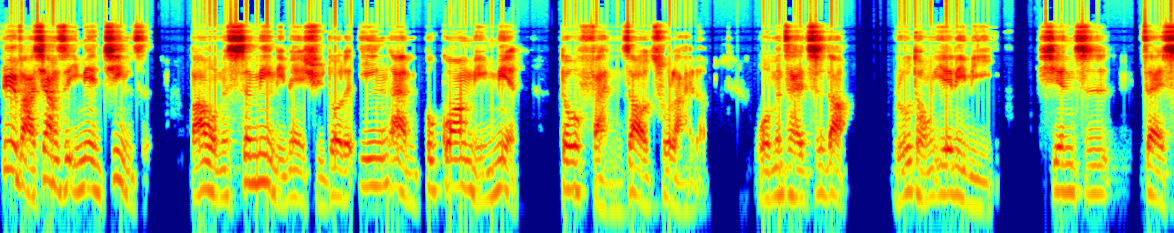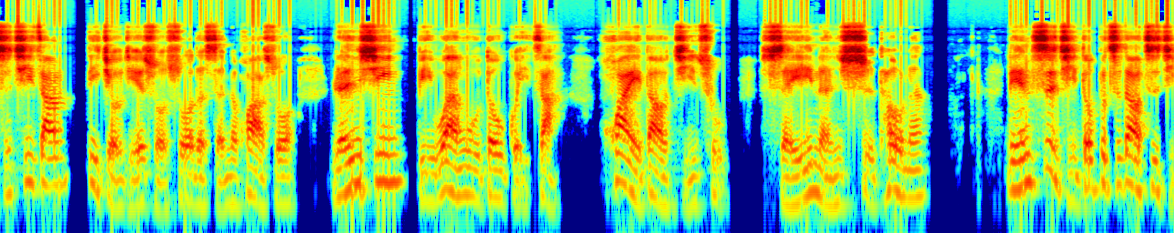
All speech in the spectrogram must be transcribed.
律法像是一面镜子，把我们生命里面许多的阴暗不光明面都反照出来了。我们才知道，如同耶利米先知在十七章第九节所说的神的话说。人心比万物都诡诈，坏到极处，谁能识透呢？连自己都不知道自己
